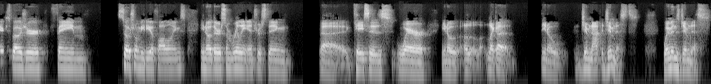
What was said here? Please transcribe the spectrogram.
exposure, fame, social media followings. You know, there's some really interesting uh, cases where you know, uh, like a you know, gymna- gymnasts, women's gymnasts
